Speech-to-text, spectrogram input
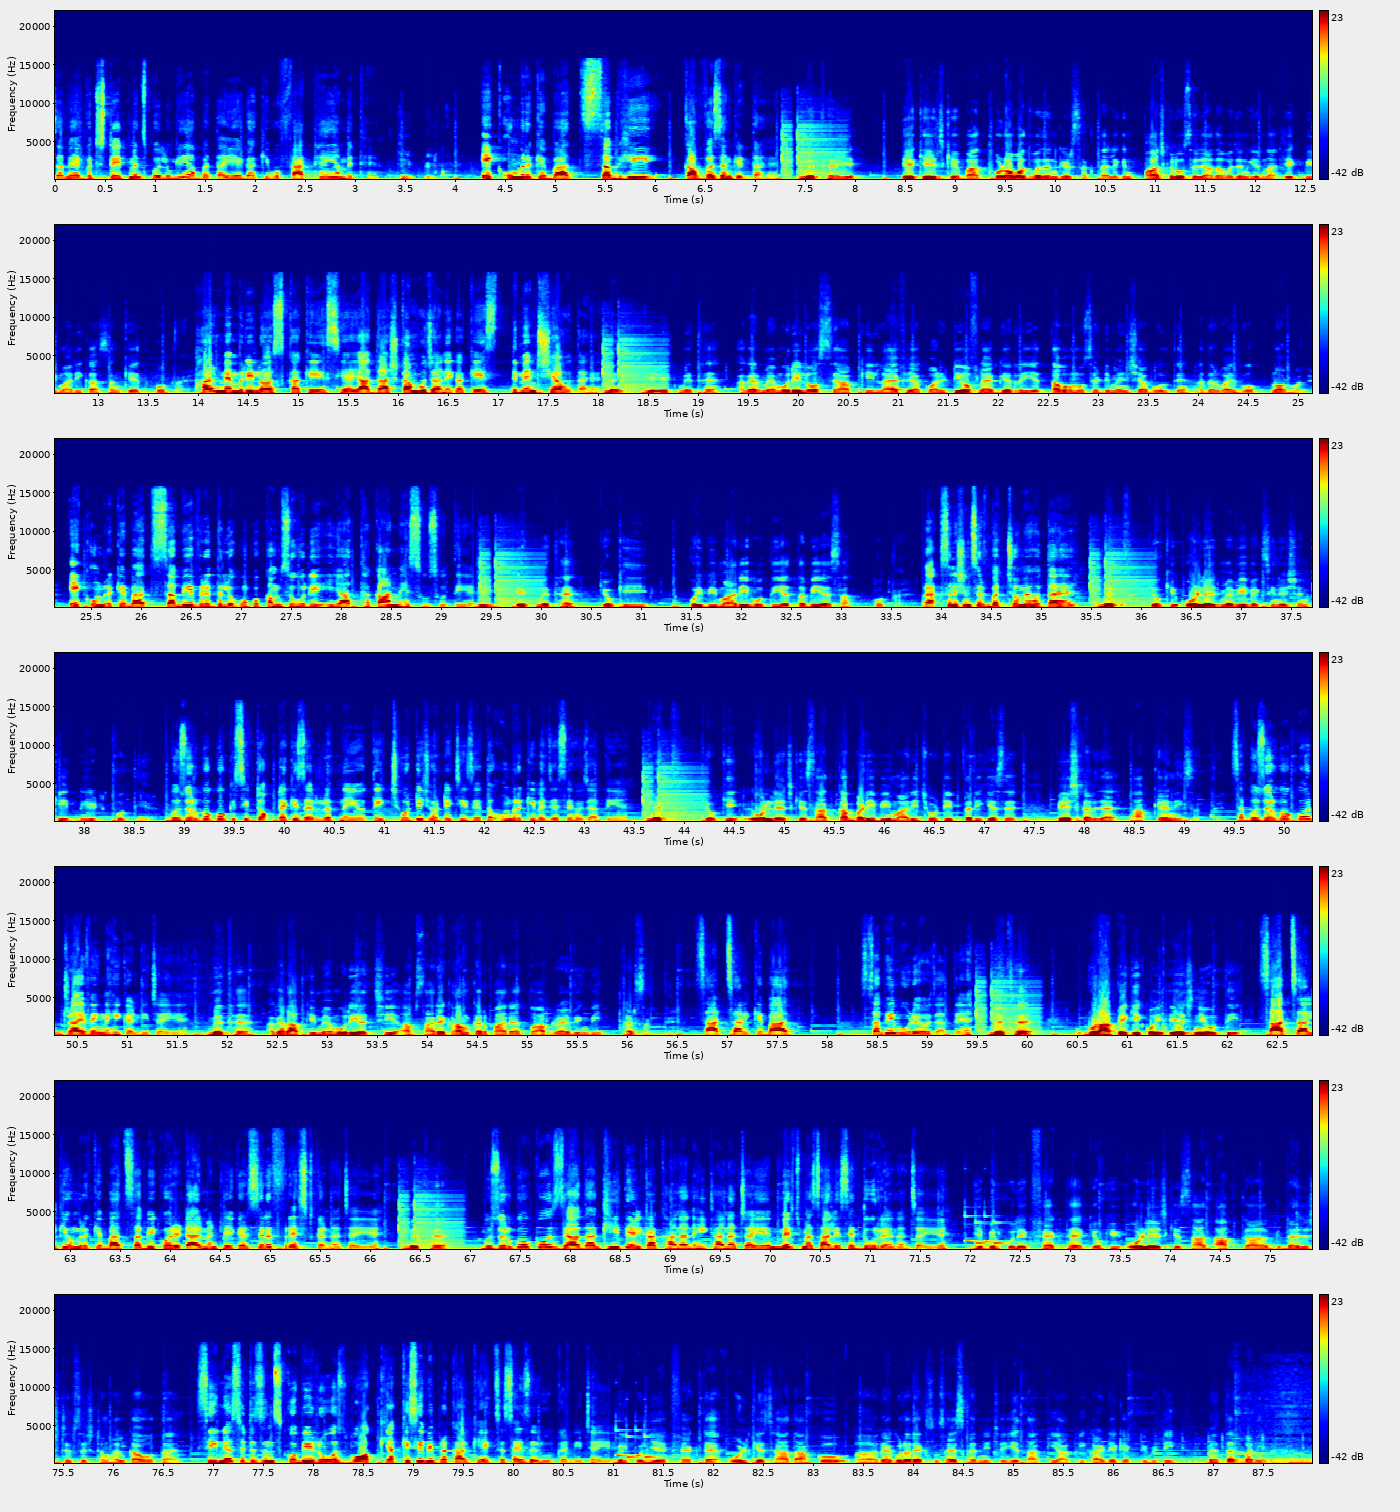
Sir मैं कुछ statements बोलूँगी आप बताइएगा कि वो फैक्ट हैं या मिथ हैं? जी बिल्कुल। एक उम्र के बाद सभी का वज़न गिरता है। मिथ है ये। एक एज के बाद थोड़ा बहुत वज़न गिर सकता है लेकिन पाँच किलो से ज़्यादा वज़न गिरना एक बीमारी का संकेत होता है। हर मेमोरी लॉस का केस या याददाश्त कम हो जाने का केस डिमेंशिया होता है। नहीं ये एक मिथ है। अगर मेमोरी लॉस से आपकी लाइफ या क्वालिटी ऑफ़ लाइफ गिर रही है तब हम उसे डिमेंशिया बोलते हैं अदरवाइज़ वो नॉर्मल है। एक उम्र के बाद सभी वृद्ध लोगों को कमज़ोरी या थकान महसूस होती है। जी एक मिथ है क्योंकि कोई बीमारी होती है तभी ऐसा होता है। वैक्सीनेशन सिर्फ़ बच्चों में होता है? मिथ क्योंकि ओल्ड एज में भी वैक्सीनेशन की नीड होती है। बुज़ुर्गों को किसी डॉक्टर की ज़रूरत नहीं होती छोटी छोटी चीज़ें तो उम्र की वजह से हो जाती हैं। मिथ क्योंकि ओल्ड एज के साथ कब बड़ी बीमारी छोटी तरीके से पेश कर जाए आप कह नहीं सकते। सब बुज़ुर्गों को ड्राइविंग नहीं करनी चाहिए। मिथ है अगर आपकी मेमोरी अच्छी आप सारे काम कर पा रहे हैं तो आप ड्राइविंग भी कर सकते हैं। साठ साल के बाद सभी बूढ़े हो जाते हैं। मिथ है बुढ़ापे की कोई एज नहीं होती। सात साल की उम्र के बाद सभी को रिटायरमेंट लेकर सिर्फ़ रेस्ट करना चाहिए। मिथ है। बुज़ुर्गों को ज़्यादा घी तेल का खाना नहीं खाना चाहिए मिर्च मसाले से दूर रहना चाहिए। ये बिल्कुल एक फैक्ट है क्योंकि ओल्ड एज के साथ आपका डाइजेस्टिव सिस्टम हल्का होता है। सीनियर सिटीजन को भी रोज वॉक या किसी भी प्रकार की एक्सरसाइज ज़रूर करनी चाहिए। बिल्कुल ये एक फैक्ट है। ओल्ड के साथ आपको रेगुलर एक्सरसाइज करनी चाहिए ताकि आपकी कार्डियक एक्टिविटी बेहतर बनी रहे।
